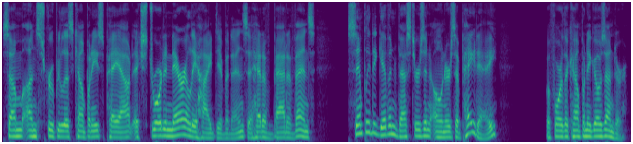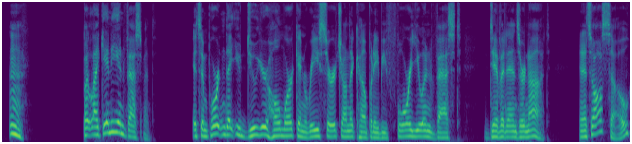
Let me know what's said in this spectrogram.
Some unscrupulous companies pay out extraordinarily high dividends ahead of bad events simply to give investors and owners a payday before the company goes under. Mm, but like any investment, it's important that you do your homework and research on the company before you invest, dividends or not. And it's also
